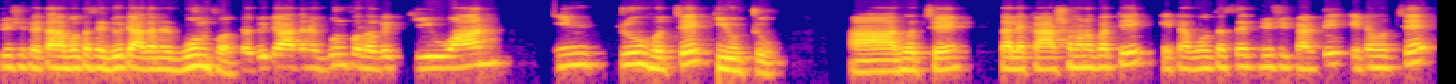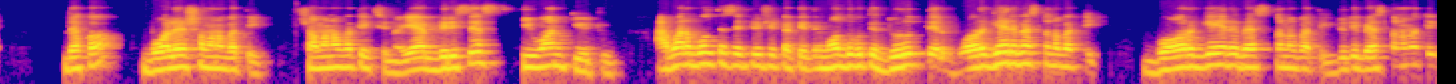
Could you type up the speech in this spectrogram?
শিক্ষার্থী, তারা বলতেছে দুইটা আদানের গুণফল। তাহলে দুইটা আদানের গুণফল হবে কিউ ওয়ান ইন্টু হচ্ছে কিউ টু আর হচ্ছে, তাহলে কার সমানুপাতিক? এটা বলতেছে প্রিয় শিক্ষার্থী, এটা হচ্ছে, দেখো, বলের সমানুপাতিক। সমানুপাতিক চিহ্ন F varies as Q one Q two আবার বলতেছে প্রিয় শিক্ষার্থী মধ্যবর্তী দূরত্বের বর্গের ব্যস্তনুপাতিক। বর্গের ব্যস্তনুপাতিক। যদি ব্যস্তনুপাতিক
